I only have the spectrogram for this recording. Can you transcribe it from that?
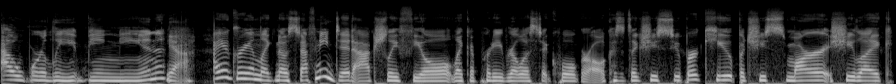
outwardly being mean. Yeah. I agree. And like, no, Stephanie did actually feel like a pretty realistic, cool girl because it's like she's super cute, but she's smart. She like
